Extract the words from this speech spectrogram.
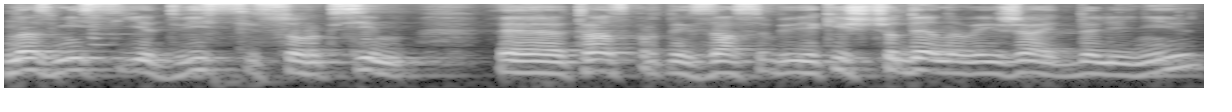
У нас в місті є 247 е, транспортних засобів, які щоденно виїжджають до лінії.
